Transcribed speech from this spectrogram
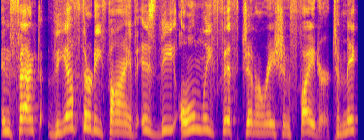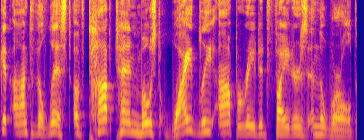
In fact, the F 35 is the only fifth generation fighter to make it onto the list of top 10 most widely operated fighters in the world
